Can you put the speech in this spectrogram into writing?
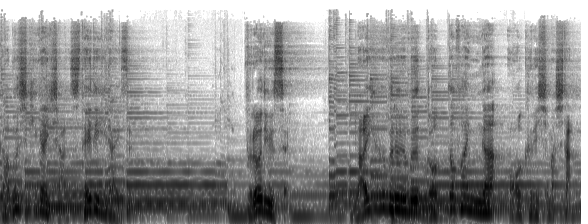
株式会社ステディライズ。プロデュースライフブルーム.fine がお送りしました。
